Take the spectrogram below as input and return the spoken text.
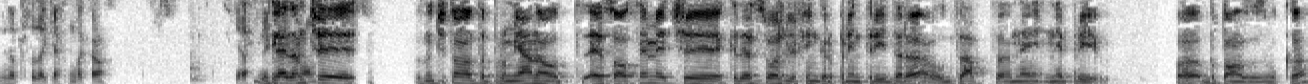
Напоследък аз съм така. Аз Гледам, че значителната промяна от S8 е, че къде са сложили fingerprint reader отзад, не, не при а, бутона за звука,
